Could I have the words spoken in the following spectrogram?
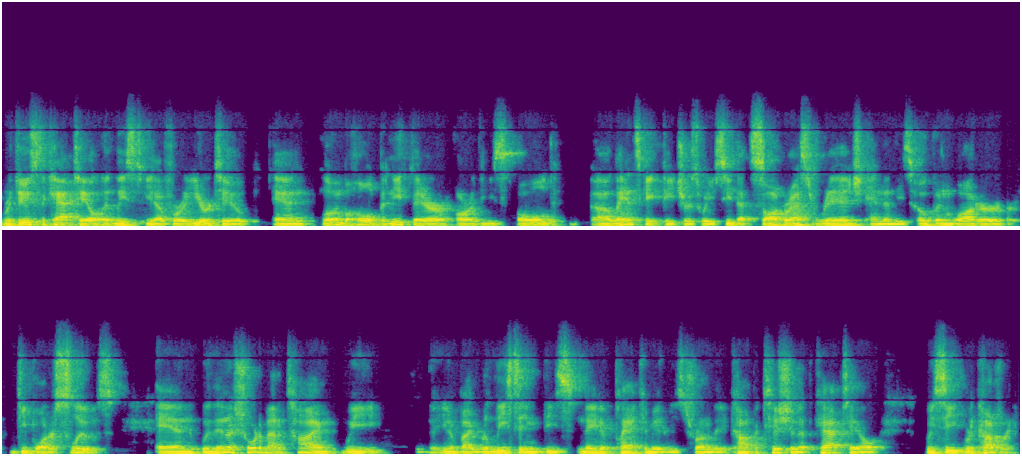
reduce the cattail at least you know for a year or two. And lo and behold beneath there are these old uh, landscape features where you see that sawgrass ridge and then these open water deep water sloughs. And within a short amount of time we you know by releasing these native plant communities from the competition of cattail we see recovery.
